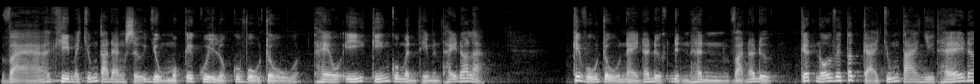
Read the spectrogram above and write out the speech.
Và khi mà chúng ta đang sử dụng một cái quy luật của vũ trụ theo ý kiến của mình thì mình thấy đó là cái vũ trụ này nó được định hình và nó được kết nối với tất cả chúng ta như thế đó.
